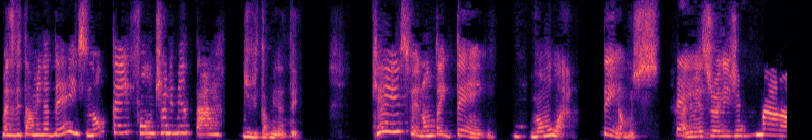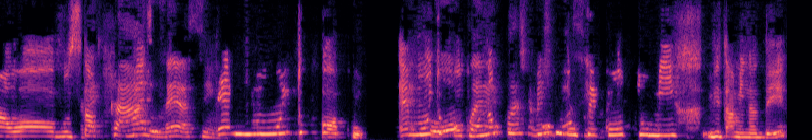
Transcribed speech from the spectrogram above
Mas vitamina D é isso, não tem fonte alimentar de vitamina D. Que é isso, Fê? Não tem? Tem. Vamos lá. Temos. Tem. Alimentos de origem animal, ovos e tal. É caro, mas né, assim? É muito pouco. É, muito pouco, pouco. É não praticamente como você consumir vitamina D.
